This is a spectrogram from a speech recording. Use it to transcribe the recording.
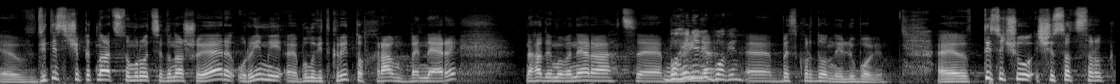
Е, в 2015 році до нашої ери у Римі е, було відкрито храм Венери. Нагадуємо, Венера це богиня, богиня любові е, безкордонної любові. В 1640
